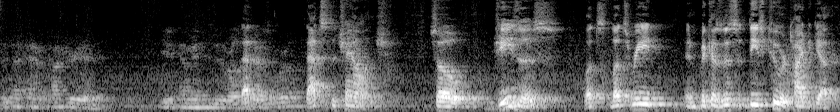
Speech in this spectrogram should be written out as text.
isn't that kind of contrary to didn't come into the world That- to the world? That's the challenge. So Jesus, let's let's read, and because this, these two are tied together.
